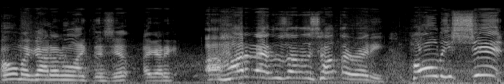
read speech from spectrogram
Oh my god, I don't like this. Yep, I gotta. Uh, how did I lose all this health already? Holy shit!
